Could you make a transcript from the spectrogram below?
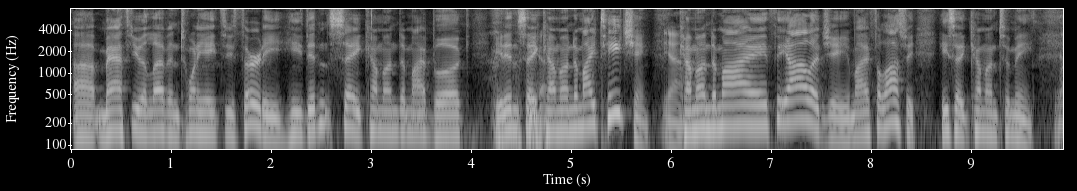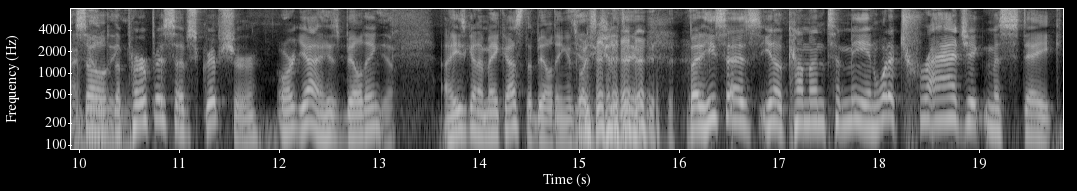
Uh, Matthew 11, 28 through 30, He didn't say, Come unto my book. He didn't say, Come unto my teaching. Yeah. Come unto my theology, my philosophy. He said, Come unto me. So building. the purpose of scripture, or yeah, His building. Yep. Uh, he's going to make us the building, is what he's going to do. but he says, you know, come unto me. And what a tragic mistake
